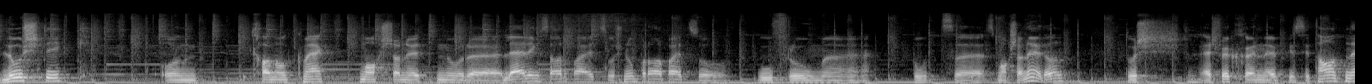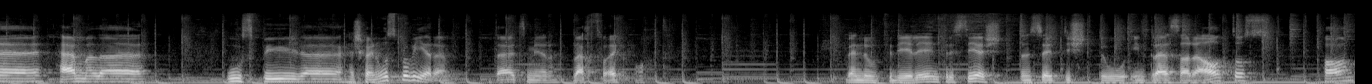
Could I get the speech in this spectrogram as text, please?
lustig und ich habe noch gemerkt, du machst ja nicht nur äh, Lehrlingsarbeit, so Schnupperarbeit, so Aufräumen, Putzen, das machst du ja nicht, oder? Du hast, wirklich etwas in die Hand nehmen, hämmeln, ausbühlen, hast können ausprobieren. Das hat es mir recht Freude gemacht. Wenn du für die Lehre interessierst, dann solltest du Interesse an Autos haben,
